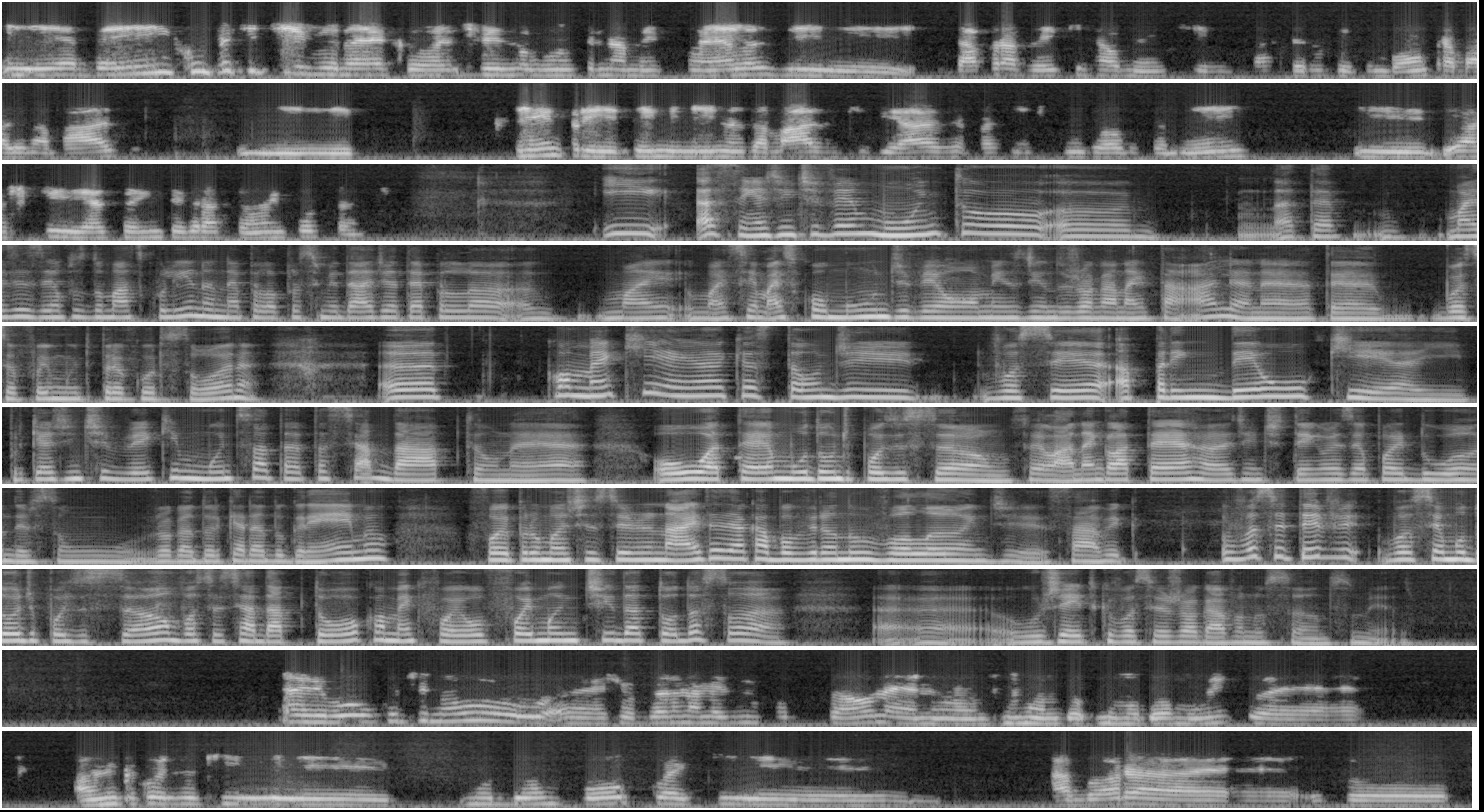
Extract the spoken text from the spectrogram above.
e é bem competitivo, né? A gente fez alguns treinamentos com elas e dá para ver que realmente está sendo feito um bom trabalho na base. E sempre tem meninas da base que viajam para a gente com jogo também. E eu acho que essa integração é importante. E, assim, a gente vê muito, uh, até mais exemplos do masculino, né? Pela proximidade, até pela mais, mais, ser mais comum de ver homens indo jogar na Itália, né? Até você foi muito precursora. Uh, como é que é a questão de você aprender o que aí? Porque a gente vê que muitos atletas se adaptam, né? Ou até mudam de posição. Sei lá, na Inglaterra a gente tem o exemplo aí do Anderson, um jogador que era do Grêmio, foi para o Manchester United e acabou virando volante, sabe? Você teve, você mudou de posição, você se adaptou, como é que foi? Ou foi mantida toda a sua uh, o jeito que você jogava no Santos mesmo? É, eu continuo é, jogando na mesma posição, né? Não, não, mudou, não mudou muito. É, a única coisa que, mudou um pouco é que agora é, eu estou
